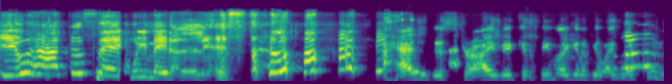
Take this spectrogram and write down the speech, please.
you had to say we made a list. I had to describe it because people are gonna be like, "What the?"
